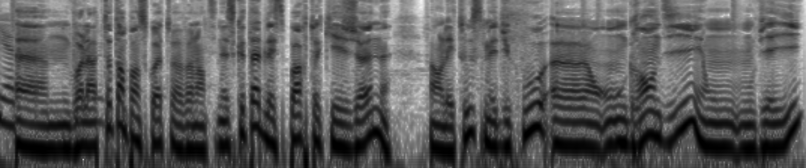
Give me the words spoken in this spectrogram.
Yep. Euh, voilà, Mhm. toi t'en penses quoi toi Valentine? Est-ce que t'as de l'espoir toi qui es jeune? Enfin on l'est tous, mais du coup euh, on grandit, on, on vieillit.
